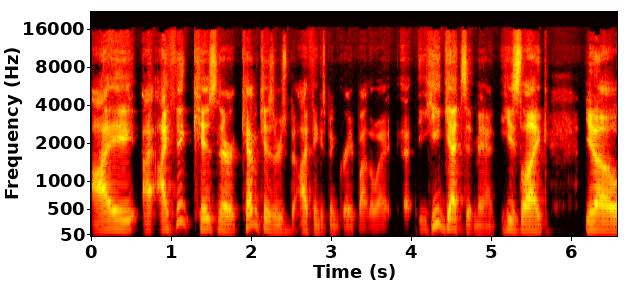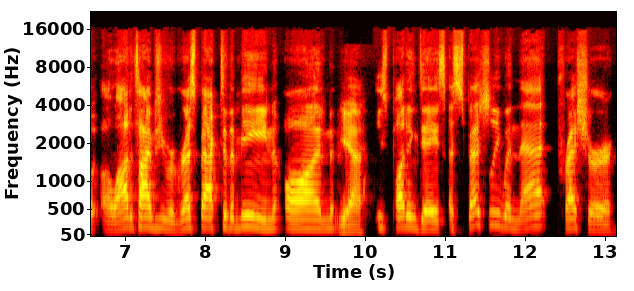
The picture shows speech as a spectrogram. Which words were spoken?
I, I I, think Kisner, Kevin Kisner's, I think has been great. By the way, uh, he gets it, man. He's like, you know, a lot of times you regress back to the mean on yeah these putting days, especially when that pressure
